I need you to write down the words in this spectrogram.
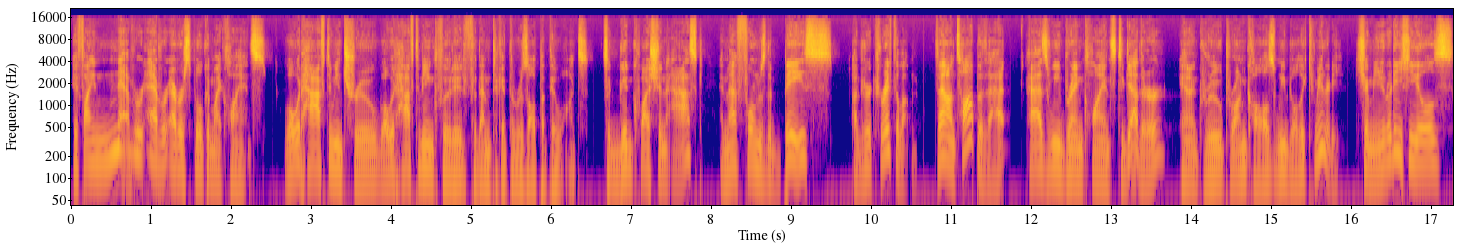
If I never, ever, ever spoke to my clients, what would have to be true? What would have to be included for them to get the result that they want? It's a good question to ask, and that forms the base of your curriculum. Then, on top of that, as we bring clients together in a group or on calls, we build a community. Community heals,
